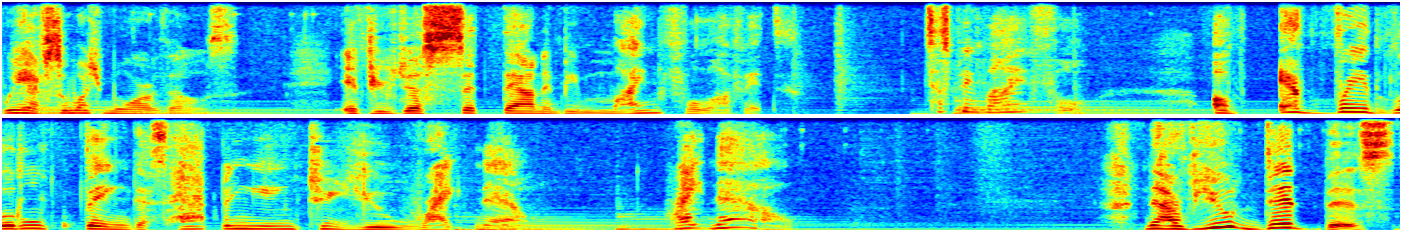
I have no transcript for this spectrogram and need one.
we have so much more of those. If you just sit down and be mindful of it, just be mindful of every little thing that's happening to you right now. Right now. Now, if you did this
